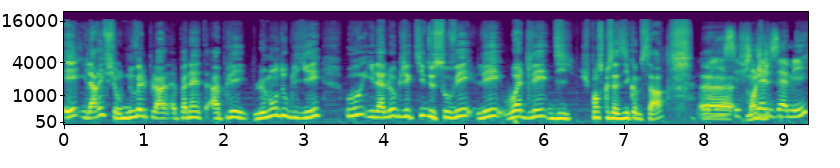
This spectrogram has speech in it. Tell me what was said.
et il arrive sur une nouvelle pla- planète le Monde Oublié, où il a l'objectif de sauver les Wadley D. Je pense que ça se dit comme ça. Oui, Euh, c'est moi, je fidèles dis- amis.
